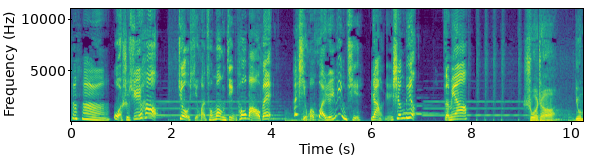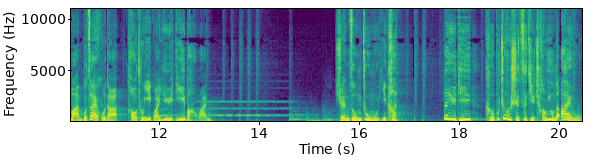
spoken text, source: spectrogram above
哼哼，我是虚号，就喜欢从梦境偷宝贝，还喜欢坏人运气，让人生病。怎么样？”说着，又满不在乎地掏出一管玉笛把玩。玄宗注目一看，那玉笛可不正是自己常用的爱物。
